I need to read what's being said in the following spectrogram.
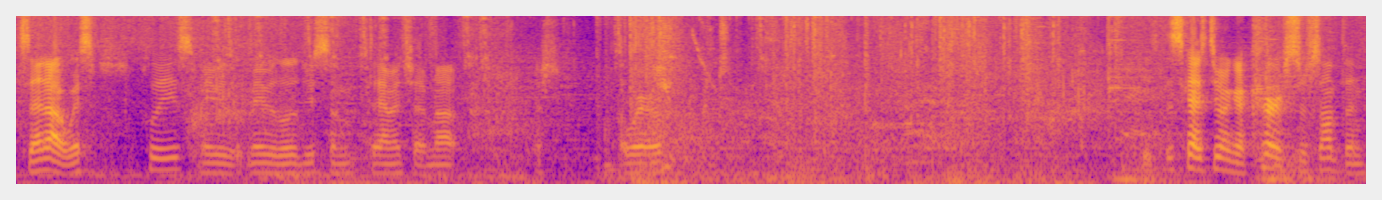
Send out wisps, please. Maybe maybe they'll do some damage. I'm not aware of. This guy's doing a curse or something.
